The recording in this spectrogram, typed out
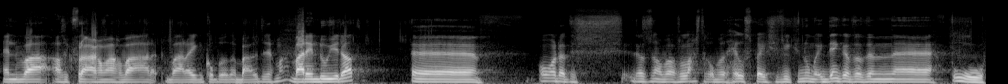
En waar, als ik vragen mag, waar, waarin komt dat naar buiten, zeg maar? Waarin doe je dat? Oh, dat is, dat is nog wel lastig om het heel specifiek te noemen. Ik denk dat dat een, eh, oeh,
